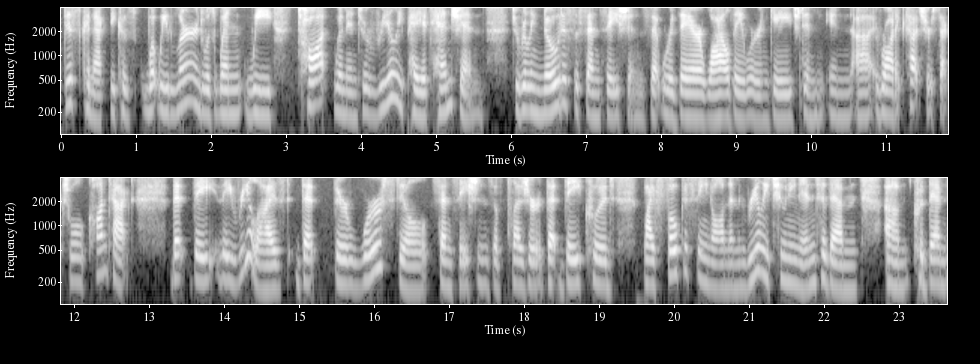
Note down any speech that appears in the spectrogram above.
disconnect because what we learned was when we taught women to really pay attention, to really notice the sensations that were there while they were engaged in, in uh, erotic touch or sexual contact, that they, they realized that there were still sensations of pleasure that they could, by focusing on them and really tuning into them, um, could then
